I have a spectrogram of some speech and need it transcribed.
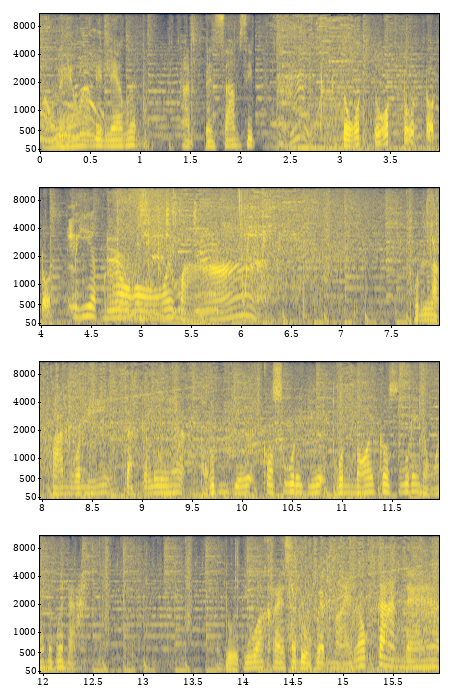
เอาแล้วฮะเล่นแล้วเพื่อนอัดเป็น 30 โดดโดดโดดโดดโดดเรียบร้อยมาทุนหลักพันวันนี้จัดกันเลยฮะทุนเยอะก็สู้ได้เยอะทุนน้อยก็สู้ได้น้อยนะเพื่อนนะ อยู่ที่ว่าใครสะดวกแบบไหนแล้วกันนะฮะ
